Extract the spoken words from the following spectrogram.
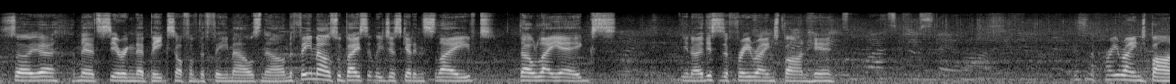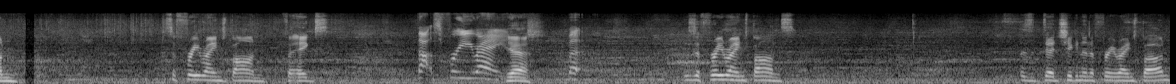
So yeah, and they're searing their beaks off of the females now, and the females will basically just get enslaved. They'll lay eggs. You know, this is a free range barn here. It's worse if you stay alive. This is a free range barn. It's a free range barn for eggs. That's free range. Yeah. But These are free range barns. There's a dead chicken in a free range barn.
